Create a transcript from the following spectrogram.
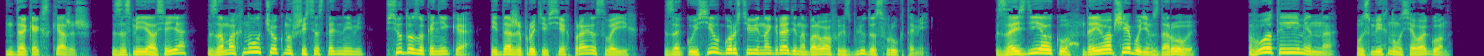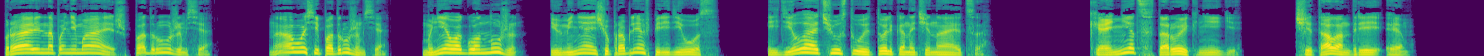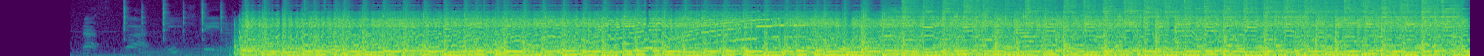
«Да как скажешь», — засмеялся я, замахнул, чокнувшись остальными, всю дозу коньяка и даже против всех правил своих, закусил горстью виноградин, оборвав их с блюда с фруктами. «За сделку, да и вообще будем здоровы!» «Вот именно!» — усмехнулся вагон. «Правильно понимаешь, подружимся!» «Ну, авось и подружимся. Мне вагон нужен, и у меня еще проблем впереди ос. И дела, чувствую, только начинаются». Конец второй книги. Читал Андрей М.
